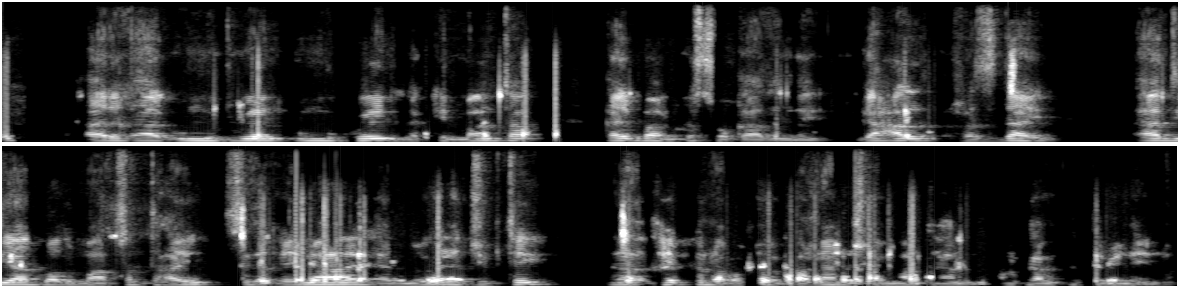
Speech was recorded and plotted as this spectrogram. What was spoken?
taariikh aad u mudweyn u mugweyn laakiin maanta qayb baanu ka soo qaadanay. Gacal rasday aad iyo aad baad u mahadsan tahay sida qiimaha leh aad nooga ajibtay inaad qayb ka noqoto barnaamijka maanta aan halkaan ka tabinayno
